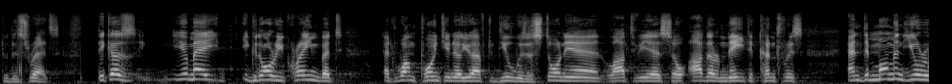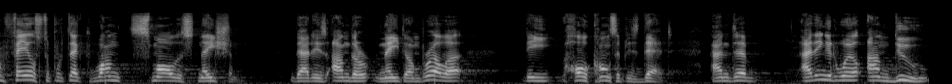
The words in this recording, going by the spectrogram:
to the threats. Because you may ignore Ukraine, but at one point, you know, you have to deal with Estonia, Latvia, so other NATO countries. And the moment Europe fails to protect one smallest nation that is under NATO umbrella, the whole concept is dead. And uh, I think it will undo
